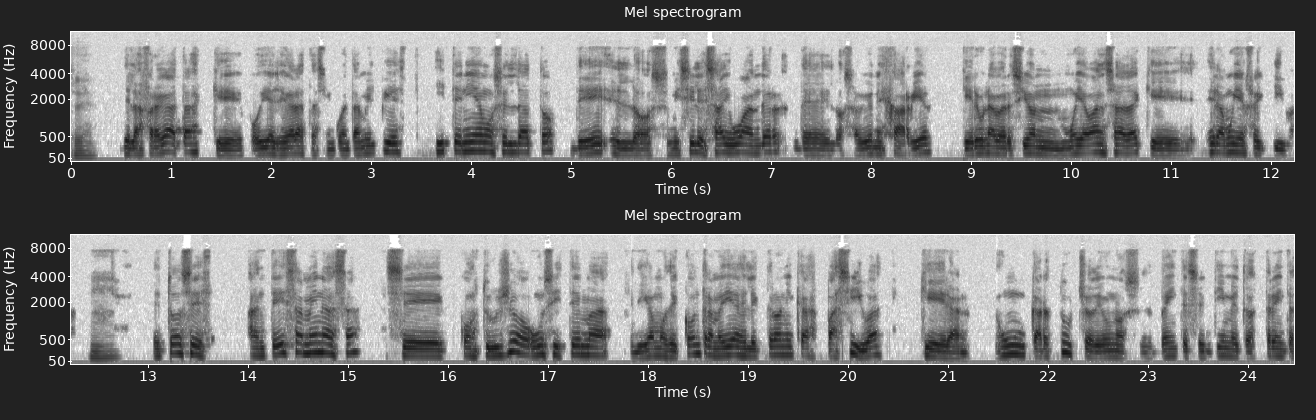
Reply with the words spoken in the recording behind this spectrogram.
de las fragatas, que podía llegar hasta 50.000 pies, y teníamos el dato de los misiles Sidewinder de los aviones Harrier, que era una versión muy avanzada que era muy efectiva. Entonces, ante esa amenaza, se construyó un sistema, digamos, de contramedidas electrónicas pasivas que eran un cartucho de unos 20 centímetros, 30,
